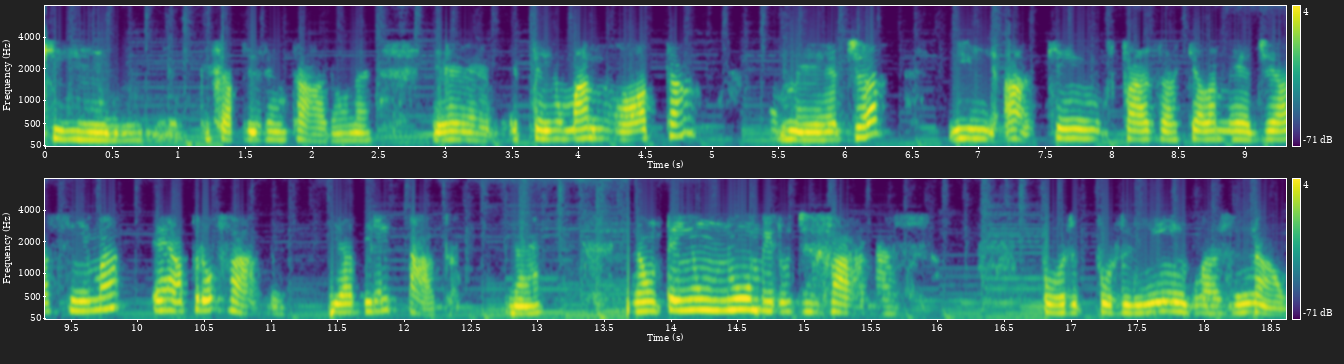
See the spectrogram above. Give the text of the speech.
que, que, se apresentaram. Né? É, tem uma nota média e a, quem faz aquela média acima é aprovado e habilitado. Né? Não tem um número de vagas por, por línguas, não.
